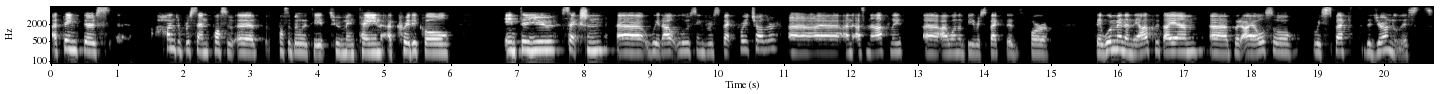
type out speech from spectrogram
I think there's 100% possi- uh, possibility to maintain a critical interview section uh, without losing the respect for each other. Uh, and as an athlete, uh, I want to be respected for the woman and the athlete I am, uh, but I also respect the journalists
